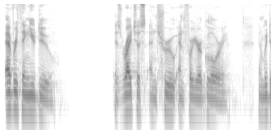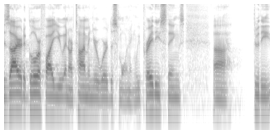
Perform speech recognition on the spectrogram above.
Everything you do is righteous and true and for your glory. And we desire to glorify you in our time in your word this morning. We pray these things uh, through the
